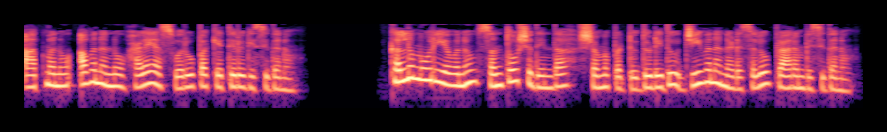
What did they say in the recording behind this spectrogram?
ಆತ್ಮನು ಅವನನ್ನು ಹಳೆಯ ಸ್ವರೂಪಕ್ಕೆ ತಿರುಗಿಸಿದನು. ಕಲ್ಲುಮೂರಿಯವನು ಸಂತೋಷದಿಂದ ಶ್ರಮಪಟ್ಟು ದುಡಿದು ಜೀವನ ನಡೆಸಲು ಪ್ರಾರಂಭಿಸಿದನು.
